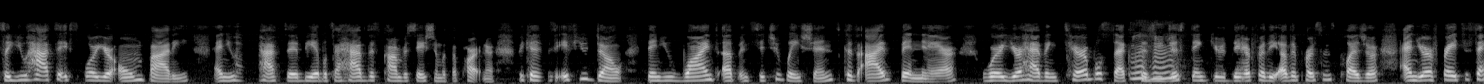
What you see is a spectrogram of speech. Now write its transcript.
So you have to explore your own body and you have to be able to have this conversation with a partner because if you don't, then you wind up in situations because I've been there where you're having terrible sex because Mm-hmm. you just think you're there for the other person's pleasure and you're afraid to say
